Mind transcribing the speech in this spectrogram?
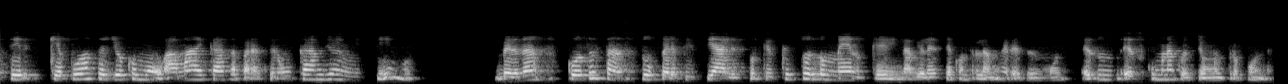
decir, ¿qué puedo hacer yo como ama de casa para hacer un cambio en mis hijos? ¿Verdad? Cosas tan superficiales, porque es que esto es lo menos que la violencia contra las mujeres es, muy, es, es como una cuestión muy profunda.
